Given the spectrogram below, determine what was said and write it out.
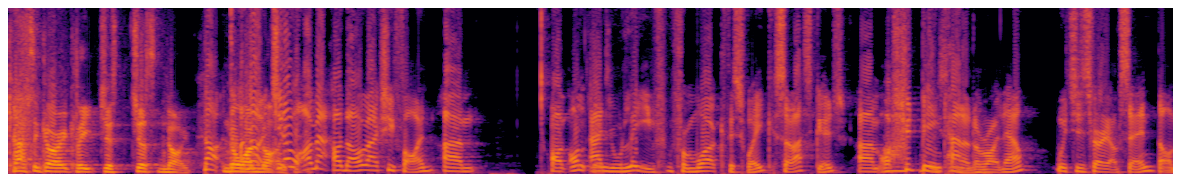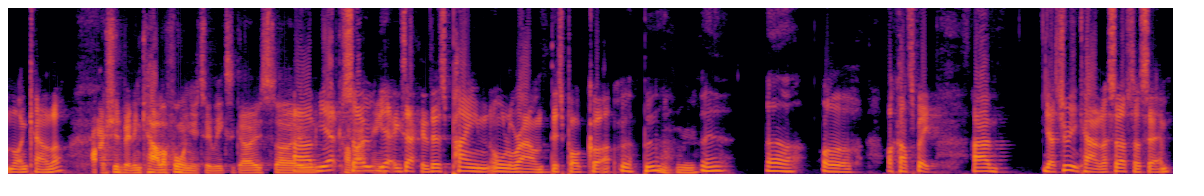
Categorically, just, just no. No, no, I'm not. Do you know what? I'm a- oh, no, I'm actually fine. Um, I'm on annual leave from work this week, so that's good. Um, I Ah, should be in Canada right now, which is very upsetting that I'm not in Canada. I should have been in California two weeks ago. So, Um, yep. So yeah, exactly. There's pain all around this podcast. Uh, Mm-hmm. uh, uh, uh, I can't speak. Um, yeah, I should be in Canada, so that's the I'm.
